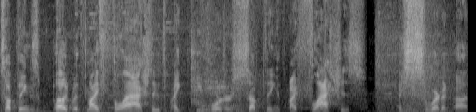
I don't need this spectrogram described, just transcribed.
Something's bugged with my flash. I think it's my keyboard or something. It's My flashes. I swear to God.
